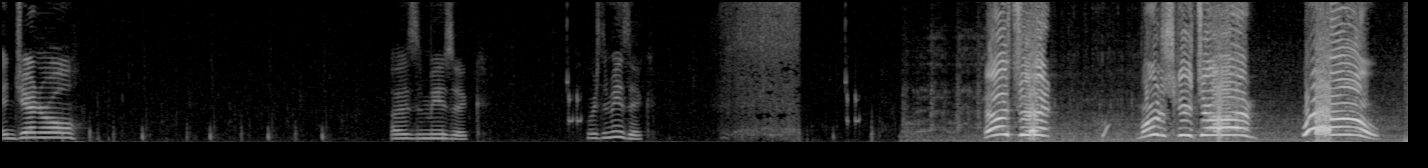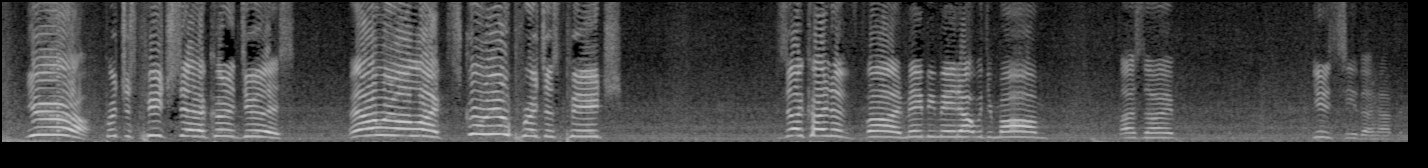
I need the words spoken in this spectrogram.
In general? Oh, Where's the music? Where's the music? That's it! Murder ski time! Woo! Yeah! Princess Peach said I couldn't do this. And I went all like, screw you, Princess Peach! So I kind of, uh, maybe made out with your mom last night. You didn't see that happen.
